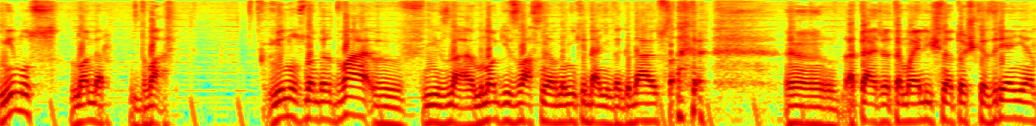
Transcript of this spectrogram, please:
Минус номер два. Минус номер два, э, не знаю, многие из вас, наверное, никогда не догадаются. Э, опять же, это моя личная точка зрения.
